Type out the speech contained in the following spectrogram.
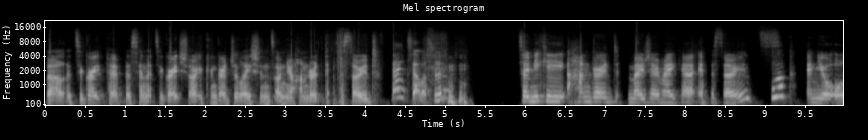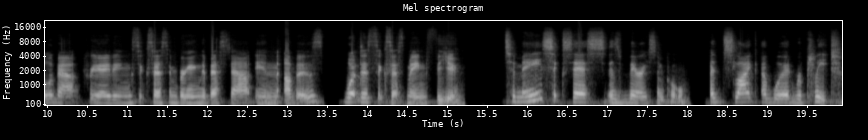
Well, it's a great purpose and it's a great show. Congratulations on your 100th episode. Thanks, Alison. So, Nikki, 100 Mojo Maker episodes. Whoop. And you're all about creating success and bringing the best out in others. What does success mean for you? to me, success is very simple. It's like a word replete.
